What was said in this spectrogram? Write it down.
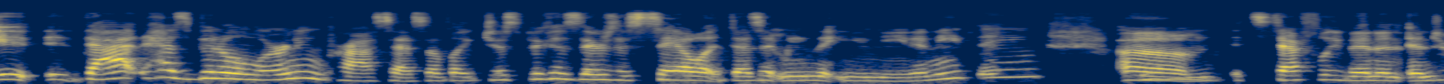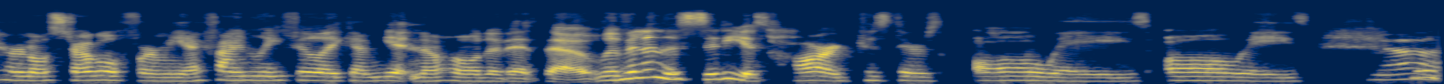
it, it, that has been a learning process of like just because there's a sale it doesn't mean that you need anything um, mm-hmm. it's definitely been an internal struggle for me i finally feel like i'm getting a hold of it though living in the city is hard because there's always always yeah.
